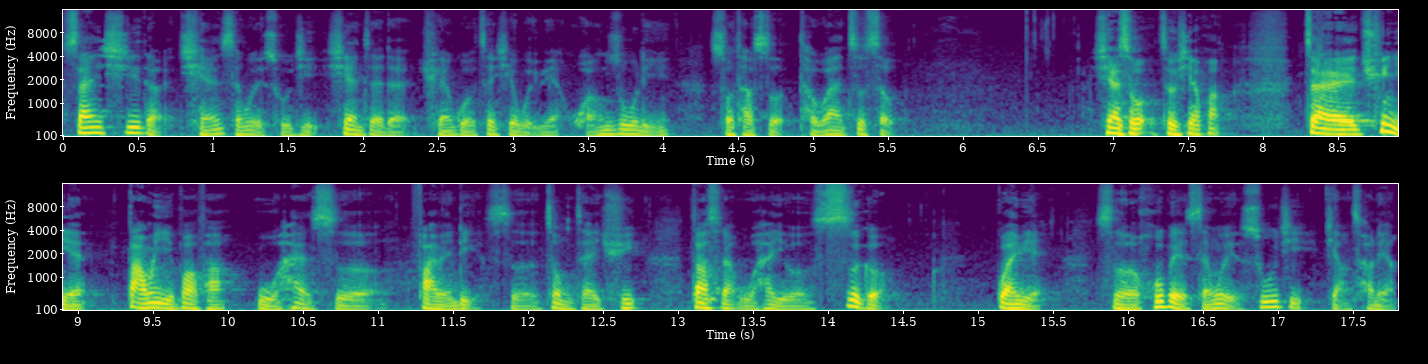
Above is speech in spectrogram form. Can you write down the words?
山西的前省委书记、现在的全国政协委员王儒林，说他是投案自首。先说周先旺，在去年大瘟疫爆发，武汉是发源地，是重灾区。当时呢，武汉有四个官员，是湖北省委书记蒋超良，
